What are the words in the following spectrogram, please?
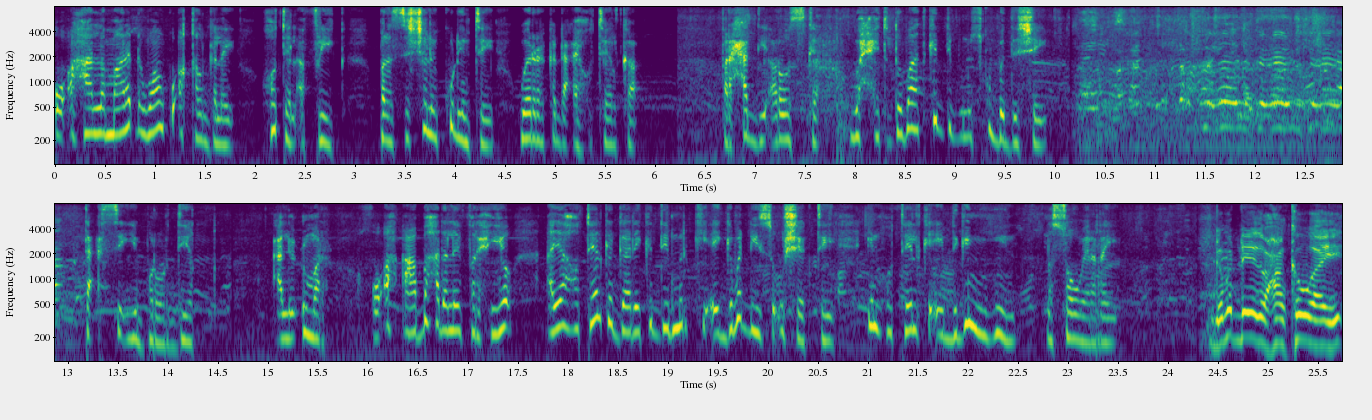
oo ahaa lamaane dhowaan ku aqalgalay hotel afriik balse shalay ku dhintay weerar ka dhacay hoteelka. Farxaddii arooska waxay toddobaad kadib un isku beddeshay. Tacsi iyo baroor diiq. Cali cumar oo ah aabbaha dhalay farxiyo ayaa hoteelka gaaray kadib markii ay gabadhiisa u sheegtay in hoteelka ay degan yihiin la soo weeraray. Gabadheeda waxaan ka waayey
